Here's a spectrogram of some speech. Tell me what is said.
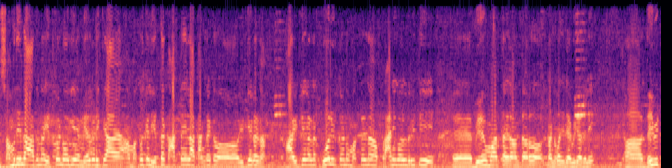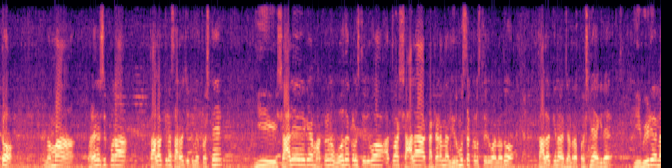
ಶ್ರಮದಿಂದ ಅದನ್ನು ಎತ್ಕೊಂಡು ಹೋಗಿ ಮೇಲ್ಗಡೆಗೆ ಆ- ಮಕ್ಳ ಕೈಲಿ ಎತ್ತಕ್ಕೆ ಆಗ್ತಾ ಇಲ್ಲ ಕಾಂಕ್ರೀಟ್ ಇಟ್ಟಿಗೆಗಳನ್ನ ಆ ಇಟ್ಟಿಗೆಗಳನ್ನ ಕೋಲ್ ಇಟ್ಕೊಂಡು ಮಕ್ಕಳನ್ನ ಪ್ರಾಣಿಗಳ ರೀತಿ ಬಿಹೇವ್ ಮಾಡ್ತಾ ಇರೋ ಅಂಥವ್ರು ಕಂಡು ಬಂದಿದೆ ವಿಡಿಯೋದಲ್ಲಿ. ದಯವಿಟ್ಟು ನಮ್ಮ ಹೊಳೆನರಸೀಪುರ ತಾಲೂಕಿನ ಸಾರ್ವಜನಿಕನ ಪ್ರಶ್ನೆ, ಈ ಶಾಲೆಗೆ ಮಕ್ಕಳನ್ನ ಓದಕ್ಕೆ ಕಳಿಸ್ತಿದೀವೋ ಅಥವಾ ಶಾಲಾ ಕಟ್ಟಡನ ನಿರ್ಮಿಸಕ್ಕೆ ಕಳಿಸ್ತಿದೀವೋ ಅನ್ನೋದು ತಾಲೂಕಿನ ಜನರ ಪ್ರಶ್ನೆ ಆಗಿದೆ ಈ ವಿಡಿಯೋನ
